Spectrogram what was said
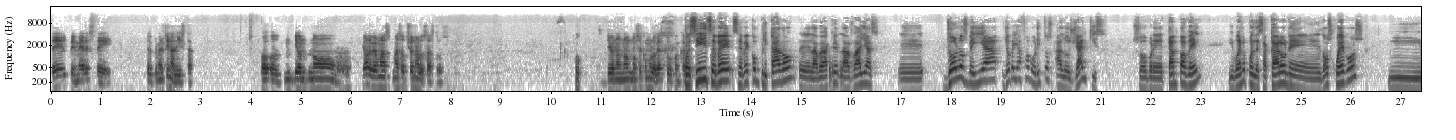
del primer, este, del primer finalista o, digo, no, yo no le veo más, más opción a los Astros. Digo, no, no, no sé cómo lo veas tú, Juan Carlos. Pues sí, se ve, se ve complicado. Eh, la verdad que las rayas, eh, yo los veía, yo veía favoritos a los Yankees sobre Tampa Bay. Y bueno, pues le sacaron eh, dos juegos. Y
